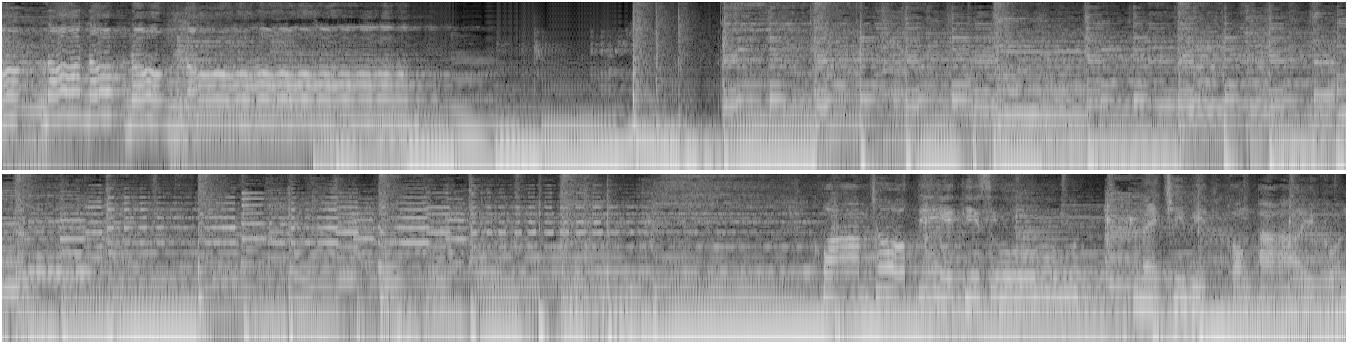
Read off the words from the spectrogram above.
น้อนาะเนาะเนาะน้องนาะความโชคดีที่สุดในชีวิตของอายคน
